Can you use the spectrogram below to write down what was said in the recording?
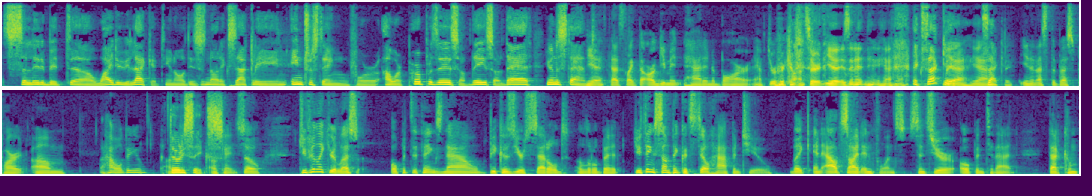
it's a little bit, uh, why do you like it? You know, this is not exactly interesting for our purposes of this or that. You understand? Yeah, that's like the argument had in a bar after a concert. yeah, isn't it? Yeah. Exactly. Yeah, yeah. Exactly. You know, that's the best part. Um, how old are you? 36. okay, so do you feel like you're less open to things now because you're settled a little bit? Do you think something could still happen to you, like an outside influence, since you're open to that, that com-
